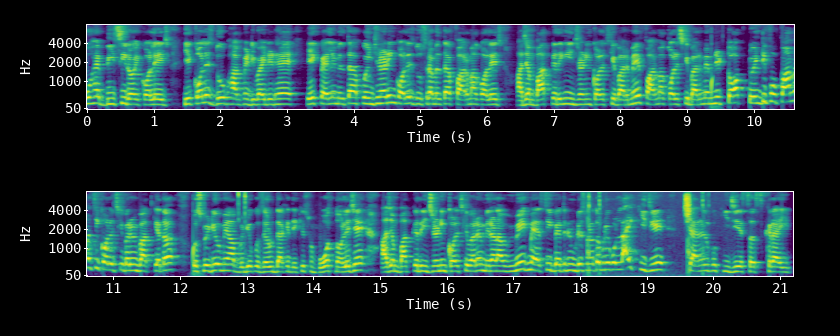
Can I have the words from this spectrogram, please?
वो है बीसी रॉय कॉलेज ये कॉलेज दो भाग में डिवाइडेड है. एक पहले मिलता है आपको इंजीनियरिंग कॉलेज दूसरा मिलता है फार्मा कॉलेज आज हम बात करेंगे इंजीनियरिंग कॉलेज के बारे में. फार्मा कॉलेज के बारे में हमने टॉप 24 फार्मेसी कॉलेज के बारे में बात किया था. उस वीडियो में आप वीडियो को ज़रूर जाके देखिए, उसमें बहुत नॉलेज है. आज हम बात करें इंजीनियरिंग कॉलेज के बारे में. मेरा नाम विवेक, मैं ऐसी बेहतरीन वीडियो बनाता हूँ. वीडियो को लाइक कीजिए चैनल को कीजिए सब्सक्राइब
